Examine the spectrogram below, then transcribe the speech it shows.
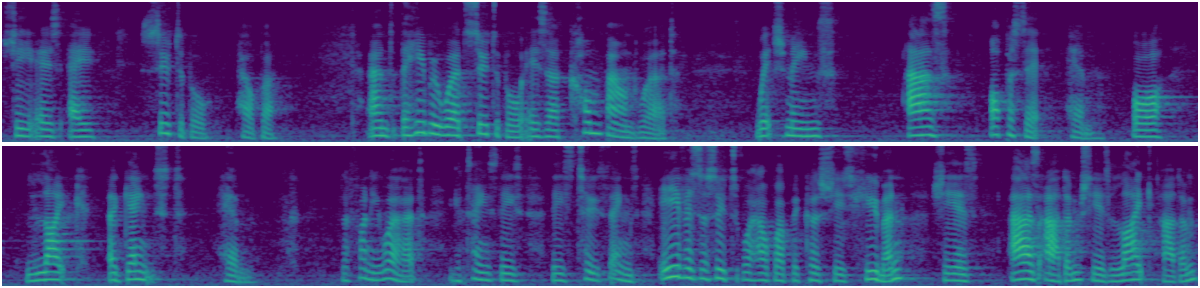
she is a suitable helper. And the Hebrew word suitable is a compound word, which means as opposite him or like against him. It's a funny word. It contains these, these two things. Eve is a suitable helper because she's human. She is as Adam, she is like Adam.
